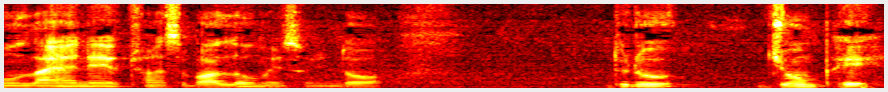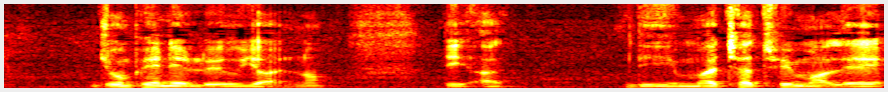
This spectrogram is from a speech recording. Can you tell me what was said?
online နဲ့ transfer လုပ်မယ်ဆိုရင်တော့သူတို့ John Pay John Pay နဲ့လွှဲလို့ရတယ်နော်ဒီဒီ matcha tree မှာလည်း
